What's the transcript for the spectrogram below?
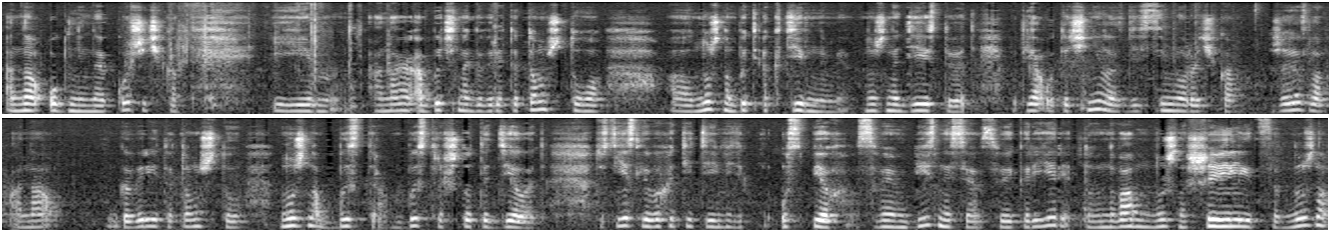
она огненная кошечка. И она обычно говорит о том, что э, нужно быть активными, нужно действовать. Вот я уточнила, здесь семерочка жезлов, она говорит о том, что нужно быстро, быстро что-то делать. То есть, если вы хотите иметь успех в своем бизнесе, в своей карьере, то вам нужно шевелиться, нужно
